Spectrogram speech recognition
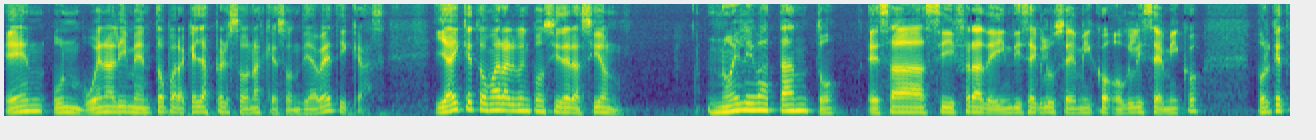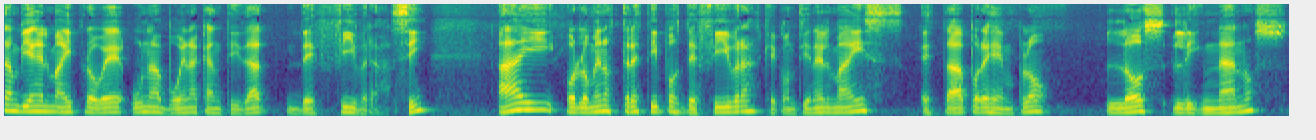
en un buen alimento para aquellas personas que son diabéticas. Y hay que tomar algo en consideración. No eleva tanto esa cifra de índice glucémico o glicémico porque también el maíz provee una buena cantidad de fibra, ¿sí? Hay por lo menos tres tipos de fibra que contiene el maíz. Está, por ejemplo, los lignanos,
